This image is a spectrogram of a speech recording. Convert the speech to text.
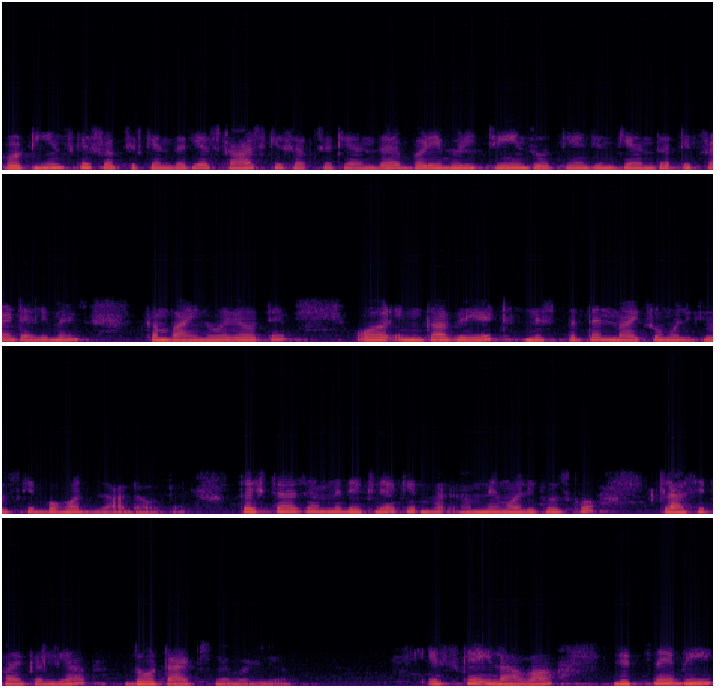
प्रोटीन्स के स्ट्रक्चर के अंदर या स्टार्च के स्ट्रक्चर के अंदर बड़ी बड़ी चेंज होती हैं, जिनके अंदर डिफरेंट एलिमेंट्स कंबाइन हुए हुए होते हैं और इनका वेट नस्बता माइक्रो मोलिक्यूल्स के बहुत ज़्यादा होता है। तो इस तरह से हमने देख लिया कि हमने मोलिक्यूल्स को क्लासीफाई कर लिया, दो टाइप्स में बढ़ लिया। इसके अलावा जितने भी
